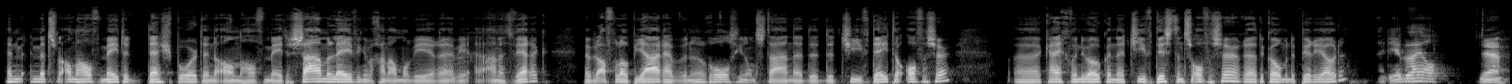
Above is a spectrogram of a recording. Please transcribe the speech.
en met zo'n anderhalve meter dashboard en de anderhalve meter samenleving, we gaan allemaal weer, weer aan het werk. We hebben de afgelopen jaren hebben we een rol zien ontstaan, de, de Chief Data Officer. krijgen we nu ook een Chief Distance Officer de komende periode? Die hebben wij al. Ja,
